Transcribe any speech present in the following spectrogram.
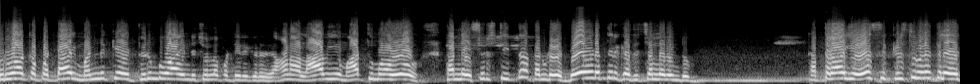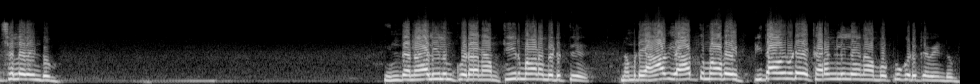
உருவாக்கப்பட்டாய் மண்ணுக்கே திரும்புவாய் என்று சொல்லப்பட்டிருக்கிறது. ஆனால் ஆவியும் ஆத்துமாவோ தன்னை சிருஷ்டித்த தன்னுடைய தேவனத்திற்கு அது செல்ல வேண்டும். கத்தராகி இயேசு கிறிஸ்துவனிடத்திலே செல்ல வேண்டும். இந்த நாளிலும் கூட நாம் தீர்மானம் எடுத்து நம்முடைய ஆவி ஆத்மாவை பிதாவினுடைய கரங்களிலே நாம் ஒப்பு கொடுக்க வேண்டும்.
